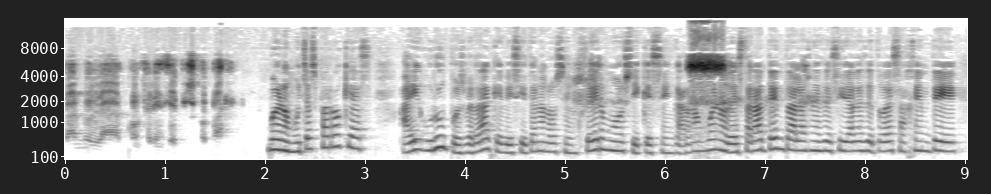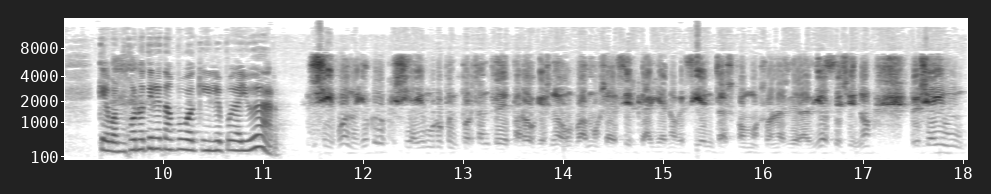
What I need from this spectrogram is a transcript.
dando la conferencia episcopal. Bueno, muchas parroquias hay grupos, ¿verdad?, que visitan a los enfermos y que se encargan, bueno, de estar atenta a las necesidades de toda esa gente que a lo mejor no tiene tampoco a quien le pueda ayudar. Sí, bueno, yo creo que sí hay un grupo importante de parroquias, no vamos a decir que haya 900 como son las de la diócesis, ¿no? Pero sí hay un,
